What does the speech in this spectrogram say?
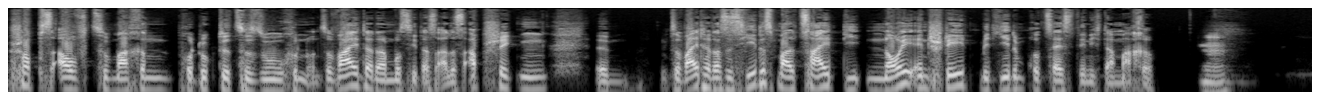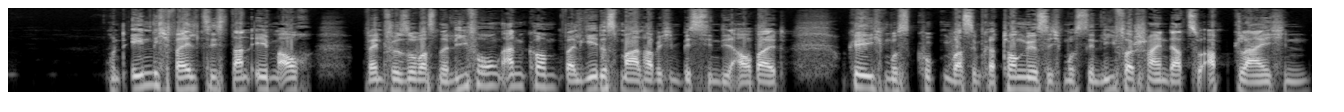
Shops aufzumachen, Produkte zu suchen und so weiter. Dann muss sie das alles abschicken ähm, und so weiter. Das ist jedes Mal Zeit, die neu entsteht mit jedem Prozess, den ich da mache. Mhm. Und ähnlich verhält sich dann eben auch, wenn für sowas eine Lieferung ankommt, weil jedes Mal habe ich ein bisschen die Arbeit, okay, ich muss gucken, was im Karton ist, ich muss den Lieferschein dazu abgleichen,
